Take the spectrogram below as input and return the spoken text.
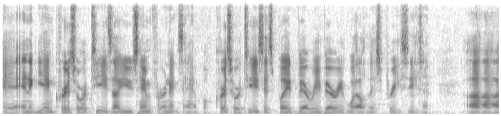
and again, Chris Ortiz, I'll use him for an example. Chris Ortiz has played very, very well this preseason. Uh,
